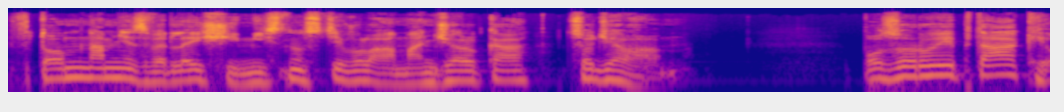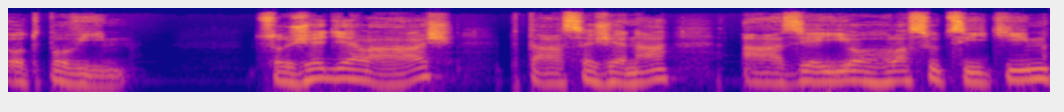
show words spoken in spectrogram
V tom na mě z vedlejší místnosti volá manželka, co dělám. Pozoruji ptáky, odpovím. Cože děláš? Ptá se žena a z jejího hlasu cítím,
